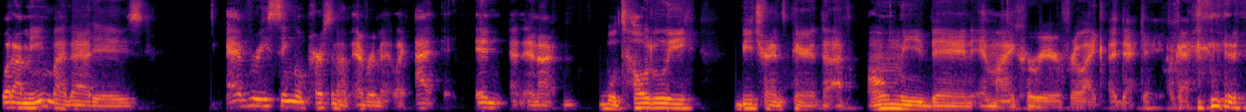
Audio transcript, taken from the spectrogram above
what I mean by that is every single person I've ever met, like I and and, and I will totally be transparent that I've only been in my career for like a decade. Okay.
